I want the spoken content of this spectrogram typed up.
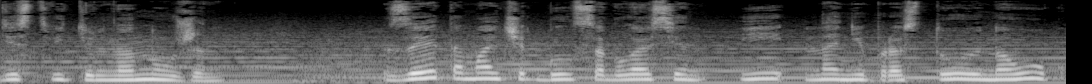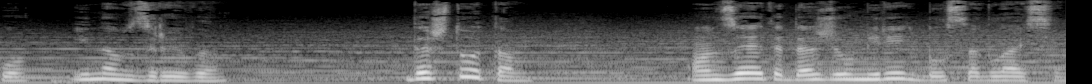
действительно нужен. За это мальчик был согласен и на непростую науку, и на взрывы. Да что там, он за это даже умереть был согласен,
